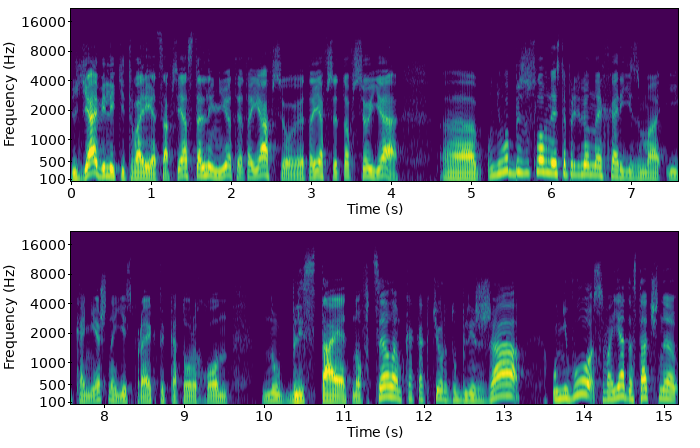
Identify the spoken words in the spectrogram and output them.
я великий творец, а все остальные нет, это я все, это я все, это все я. Э, у него, безусловно, есть определенная харизма, и, конечно, есть проекты, которых он, ну, блистает, но в целом, как актер дубляжа, у него своя достаточно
